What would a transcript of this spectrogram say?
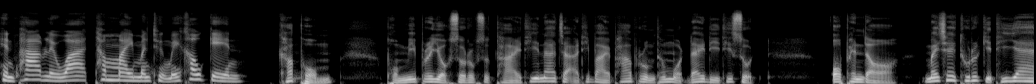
เห็นภาพเลยว่าทำไมมันถึงไม่เข้าเกณฑ์ ครับผม ผมมีประโยคสรุปสุดท้ายที่น่าจะอธิบายภาพรวมทั้งหมดได้ดีที่สุด Open Door ไม่ใช่ธุรกิจที่แย่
